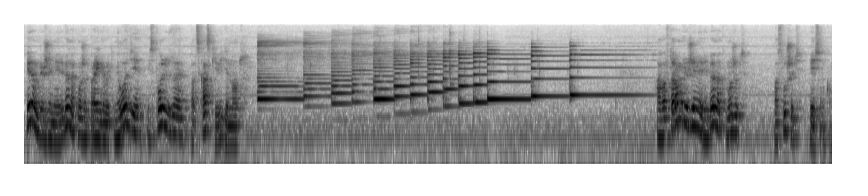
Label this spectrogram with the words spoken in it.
В первом режиме ребенок может проигрывать мелодии, используя подсказки в виде нот. А во втором режиме ребенок может послушать песенку.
